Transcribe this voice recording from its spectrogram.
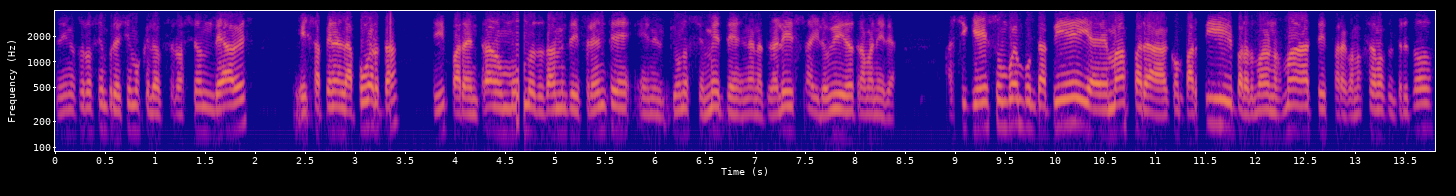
Nosotros siempre decimos que la observación de aves es apenas la puerta ¿sí? para entrar a un mundo totalmente diferente en el que uno se mete en la naturaleza y lo vive de otra manera. Así que es un buen puntapié y además para compartir, para tomar unos mates, para conocernos entre todos.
